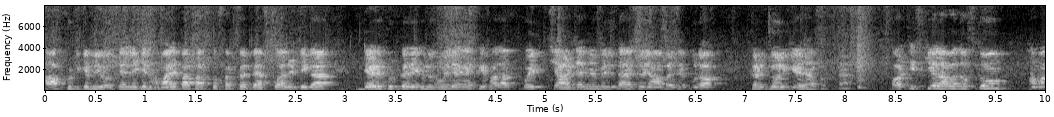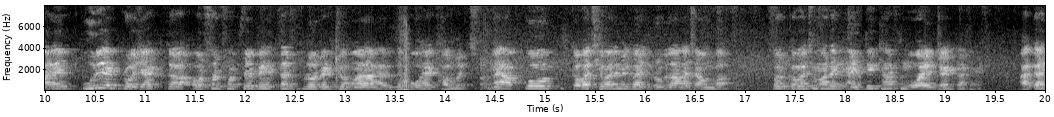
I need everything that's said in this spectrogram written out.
हाफ़ फुट के भी होते हैं, लेकिन हमारे पास आपको सबसे बेस्ट क्वालिटी का डेढ़ फुट का देखने को मिलेगा। इसके साथ आपको एक चार्जर भी मिलता है, जो यहाँ पर से पूरा कंट्रोल किया जा सकता है। और इसके अलावा दोस्तों, हमारे पूरे प्रोजेक्ट का और सर, सबसे बेहतर प्रोडक्ट जो हमारा है, वो है कवच। मैं आपको कवच के बारे में एक बार ज़रूर बताना चाहूँगा। सर, कवच हमारा एक एंटी थर्फ मोबाइल ट्रैकर है। अगर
